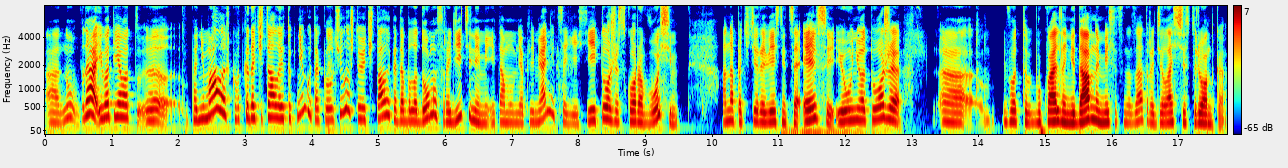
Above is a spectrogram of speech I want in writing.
А, ну, да, и вот я вот э, понимала, что вот когда читала эту книгу, так получилось, что я читала, когда была дома с родителями, и там у меня племянница есть, ей тоже скоро 8, она почти ровесница Эльсы, и у нее тоже э, вот буквально недавно, месяц назад, родилась сестренка.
